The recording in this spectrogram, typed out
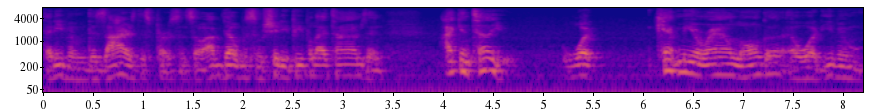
that even desires this person. So I've dealt with some shitty people at times, and I can tell you what kept me around longer, or what even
